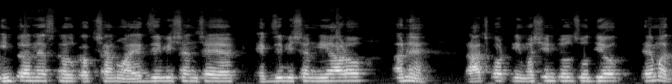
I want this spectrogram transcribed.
ઇન્ટરનેશનલ કક્ષાનું આ એક્ઝિબિશન છે એક્ઝિબિશન નિહાળો અને રાજકોટની મશીન ટૂલ્સ ઉદ્યોગ તેમજ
